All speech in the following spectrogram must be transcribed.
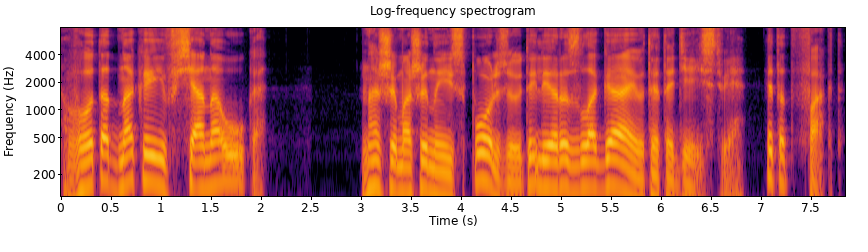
Вот, однако, и вся наука. Наши машины используют или разлагают это действие, этот факт.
